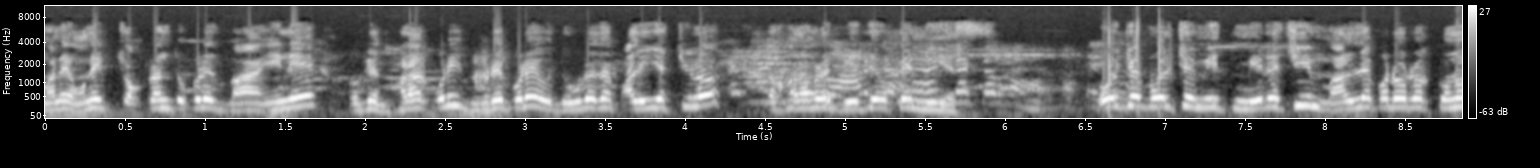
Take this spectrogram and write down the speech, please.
মানে অনেক চক্রান্ত করে এনে ওকে ধরা করি, ধরে পড়ে ও দৌড়াতে পালিয়ে যাচ্ছিল। তখন আমরা বেঁধে ওকে নিয়ে এসেছি। ওই যে বলছে মেরেছি, মারলে পরে ওর কোনো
